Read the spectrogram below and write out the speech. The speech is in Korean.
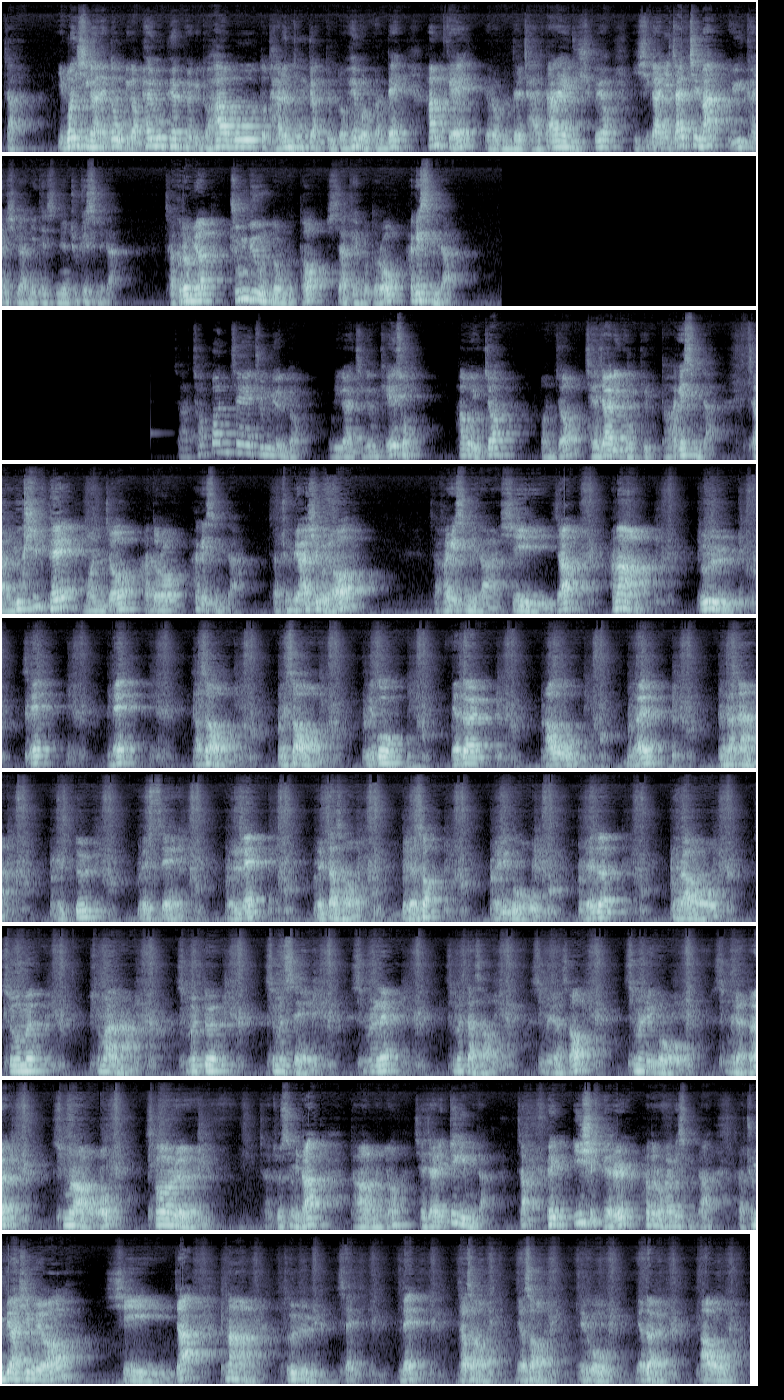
자, 이번 시간에도 우리가 팔굽혀펴기도 하고 또 다른 동작들도 해볼 건데 함께 여러분들 잘 따라해 주시고요. 이 시간이 짧지만 유익한 시간이 됐으면 좋겠습니다. 자, 그러면 준비 운동부터 시작해 보도록 하겠습니다. 자, 첫 번째 준비 운동. 우리가 지금 계속 하고 있죠? 먼저 제자리 걷기부터 하겠습니다. 자, 60회 먼저 하도록 하겠습니다. 자, 준비하시고요. 자, 가겠습니다. 시작. 하나, 둘, 셋, 넷, 다섯, 여섯, 일곱, 여덟, 아홉, 열, 열하나, 열둘, 열세, 열넷, 열다섯, 열여섯, 열일곱, 열여덟, 열아홉, 스물, 스물하나, 스물둘, 스물세, 스물넷, 스물다섯, 스물여섯, 스물일곱, 스물여덟, 스물아홉, 서른. 자, 좋습니다. 다음은요, 제자리 뛰기입니다. 자, 120회를 하도록 하겠습니다. 자, 준비하시고요. 시작. 하나, 둘, 셋, 넷, 다섯, 여섯, 일곱, 여덟, 아홉,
